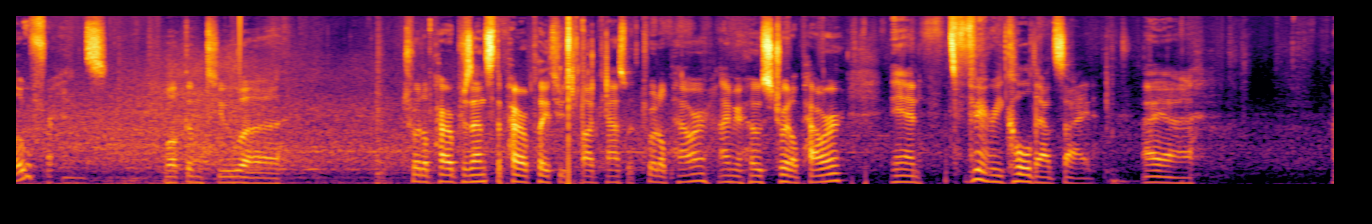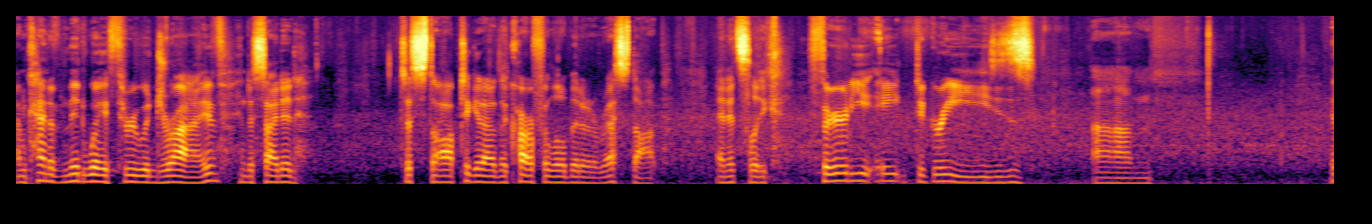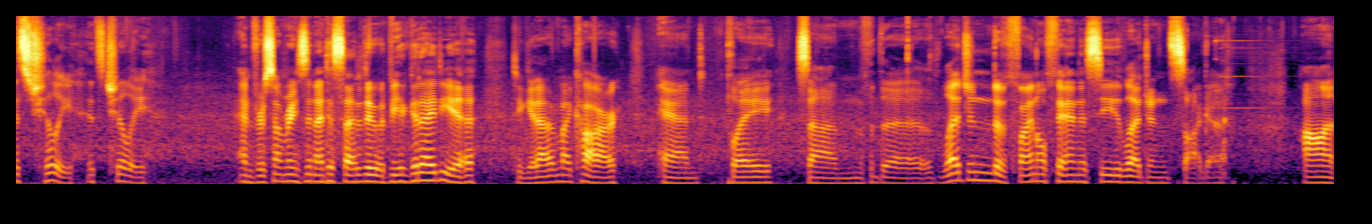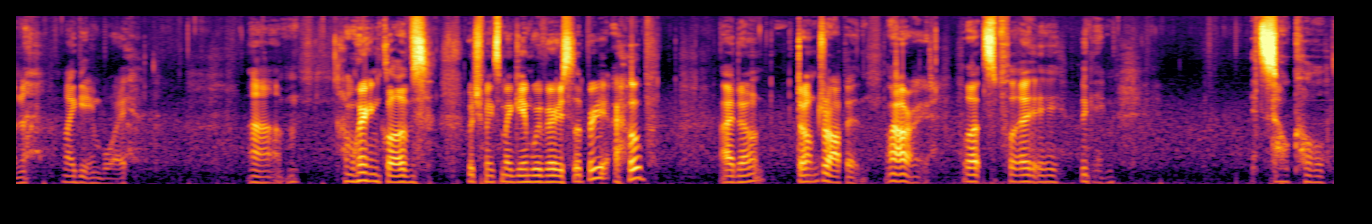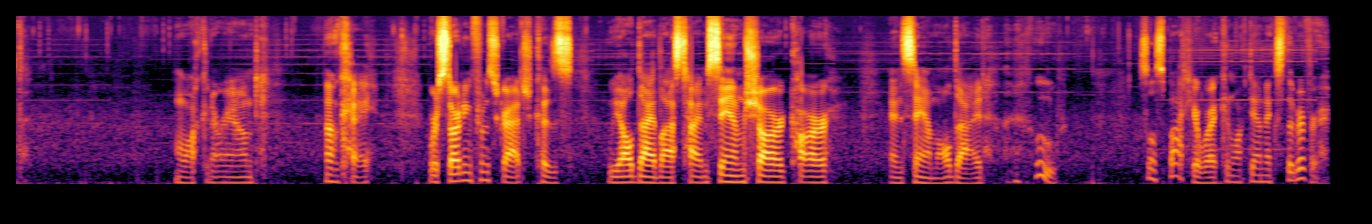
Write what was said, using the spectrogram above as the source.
Hello, friends. Welcome to uh, Troidal Power Presents the Power Playthroughs podcast with Troidal Power. I'm your host, Troidal Power, and it's very cold outside. I, uh, I'm kind of midway through a drive and decided to stop to get out of the car for a little bit at a rest stop, and it's like 38 degrees. Um, it's chilly. It's chilly. And for some reason, I decided it would be a good idea to get out of my car and play some the Legend of Final Fantasy Legends Saga on my Game Boy. Um, I'm wearing gloves, which makes my Game Boy very slippery. I hope I don't don't drop it. All right, let's play the game. It's so cold. I'm walking around. Okay, we're starting from scratch because we all died last time. Sam, Shar, Car, and Sam all died. Ooh, there's a little spot here where I can walk down next to the river.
